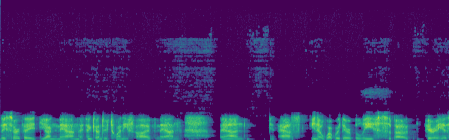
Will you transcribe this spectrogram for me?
They surveyed young men, I think under 25 men, and asked, you know, what were their beliefs about various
